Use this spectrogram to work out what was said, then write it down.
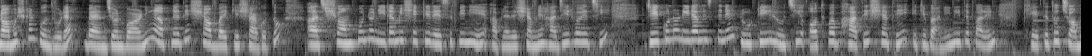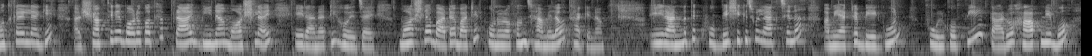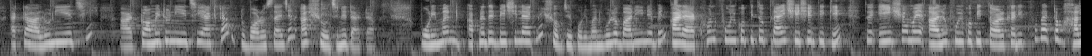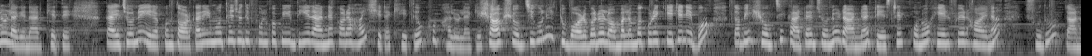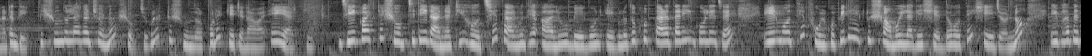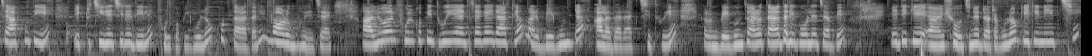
নমস্কার বন্ধুরা, ব্যঞ্জন বর্ণী আপনাদের সবাইকে স্বাগত। আজ সম্পূর্ণ নিরামিষ একটি রেসিপি নিয়ে আপনাদের সামনে হাজির হয়েছি। যে কোনো নিরামিষ দিনে রুটি, লুচি অথবা ভাতের সাথে এটি বানিয়ে নিতে পারেন। খেতে তো চমৎকার লাগে। আর সব থেকে বড় কথা, প্রায় বিনা মশলায় এই রান্নাটি হয়ে যায়। মশলা বাটা বাটির কোনো রকম ঝামেলাও থাকে না। এই রান্নাতে খুব বেশি কিছু লাগছে না। আমি একটা বেগুন, ফুলকপি, তারও হাফ নেব। একটা আলু নিয়েছি। আর টমেটো নিয়েছি একটা, একটু বড় সাইজের, আর সজনে ডাঁটা। পরিমাণ আপনাদের বেশি লাগলে সবজির পরিমাণগুলো বাড়িয়ে নেবেন। আর এখন ফুলকপি তো প্রায় শেষের দিকে, তো এই সময় আলু ফুলকপির তরকারি খুব একটা ভালো লাগে না আর খেতে। তাই জন্য এরকম তরকারির মধ্যে যদি ফুলকপি দিয়ে রান্না করা হয়, সেটা খেতেও খুব ভালো লাগে। সব সবজিগুলো একটু বড় বড়, লম্বা লম্বা করে কেটে নেব, তবে সবজি কাটার জন্য রান্নার টেস্টের কোনো হেরফের হয় না। শুধু রান্নাটা দেখতে সুন্দর লাগার জন্য সবজিগুলো একটু সুন্দর করে কেটে নেওয়া এই আর কি। যে কয়েকটা সবজি দিয়ে রান্নাটি হচ্ছে তার মধ্যে আলু বেগুন এগুলো তো খুব তাড়াতাড়ি গলে যায়। এর মধ্যে ফুলকপিরই একটু সময় লাগে সেদ্ধ হতে সেই জন্য এইভাবে চাকু দিয়ে একটু চিড়ে চিড়ে দিলে ফুলকপিগুলো খুব তাড়াতাড়ি নরম হয়ে যায়। আলু আর ফুলকপি ধুয়ে এক জায়গায় রাখলাম আর বেগুনটা আলাদা রাখছি ধুয়ে কারণ বেগুন তো আরও তাড়াতাড়ি গলে যাবে। এদিকে আহ, সজনের ডাঁটাগুলোও কেটে নিচ্ছি।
